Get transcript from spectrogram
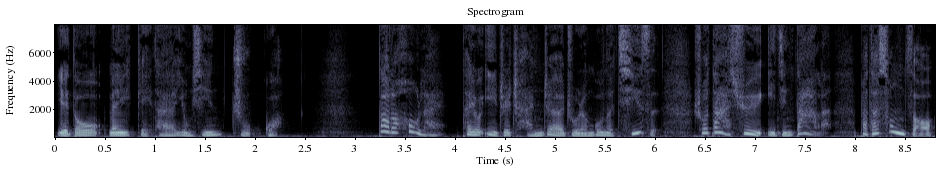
也都没给他用心煮过。到了后来。他又一直缠着主人公的妻子，说大旭已经大了，把他送走，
